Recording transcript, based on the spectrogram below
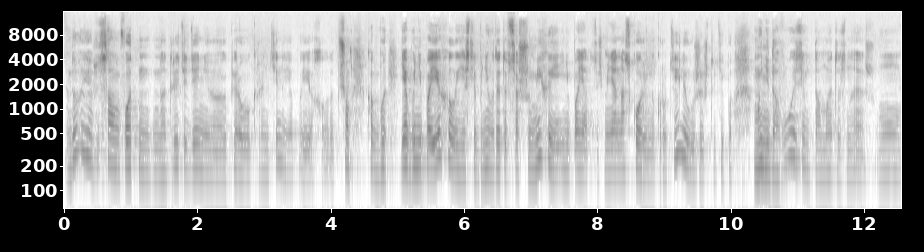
Да, я сам вот на третий день э, первого карантина я поехала. Причем как бы я бы не поехала, если бы не вот эта вся шумиха и непонятно. То есть меня на скоре накрутили уже, что типа мы не довозим, там это, знаешь. О.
